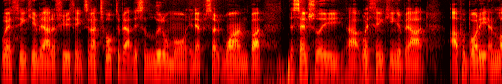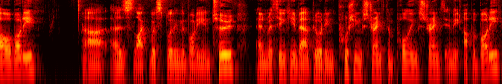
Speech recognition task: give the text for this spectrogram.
we're thinking about a few things, and I talked about this a little more in episode one, but essentially, uh, we're thinking about upper body and lower body uh, as like we're splitting the body in two and we're thinking about building pushing strength and pulling strength in the upper body.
